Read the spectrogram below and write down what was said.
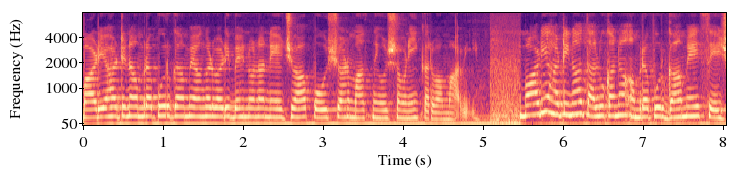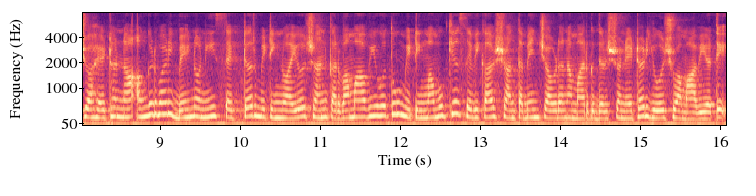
માળિયાહાટીના અમરાપુર ગામે આંગણવાડી બહેનોના નેજા પોષણ માસની ઉજવણી કરવામાં આવી. માળિયાહાટીના તાલુકાના અમરાપુર ગામે સેજા હેઠળના આંગણવાડી બહેનોની સેક્ટર મિટિંગનું આયોજન કરવામાં આવ્યું હતું. મિટિંગમાં મુખ્ય સેવિકા શાંતાબેન ચાવડાના માર્ગદર્શન હેઠળ યોજવામાં આવી હતી.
